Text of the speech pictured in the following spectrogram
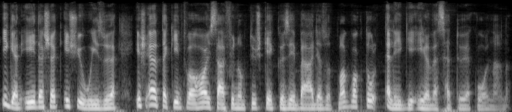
igen édesek és jó ízűek, és eltekintve a hajszálfinom tüskék közé beágyazott magvaktól eléggé élvezhetőek volnának.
